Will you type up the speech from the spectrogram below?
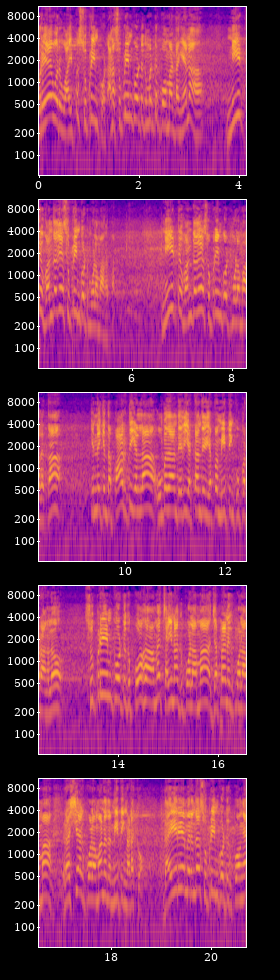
ஒரே ஒரு வாய்ப்பு சுப்ரீம் கோர்ட் ஆனால் சுப்ரீம் கோர்ட்டுக்கு மட்டும் போக மாட்டாங்க. ஏன்னா நீட்டு வந்ததே சுப்ரீம் கோர்ட் மூலமாகத்தான். நீட்டு வந்ததே சுப்ரீம் கோர்ட் மூலமாகத்தான் இன்றைக்கி இந்த பார்ட்டிகள்லாம் ஒன்பதாம் தேதி எட்டாம் தேதி எப்போ மீட்டிங் கூப்பிட்றாங்களோ சுப்ரீம் கோர்ட்டுக்கு போகாமல் சைனாக்கு போகலாமா ஜப்பானுக்கு போகலாமா ரஷ்யாவுக்கு போகலாமான்னு அந்த மீட்டிங் நடக்கும். தைரியம் இருந்தால் சுப்ரீம் கோர்ட்டுக்கு போங்க.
